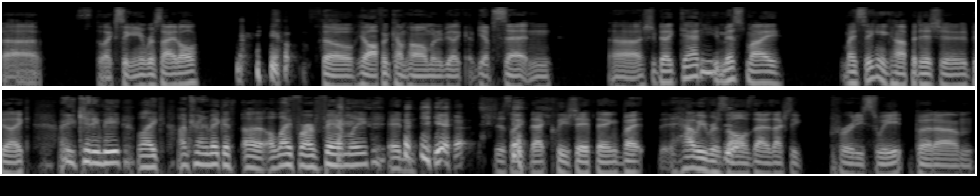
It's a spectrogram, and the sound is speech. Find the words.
uh, like singing recital. So he'll often come home and be like, be upset and, uh, she'd be like, daddy, you missed my, my singing competition. It'd be like, are you kidding me? Like, I'm trying to make a, a, life for our family and yeah. just like that cliche thing. But how he resolves that is actually pretty sweet. But, um,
